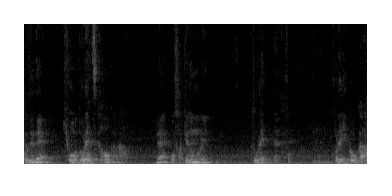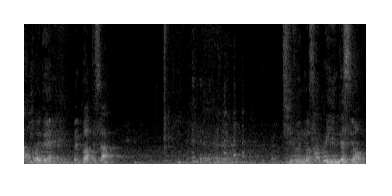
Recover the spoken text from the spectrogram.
れでね今日どれ使おうかな。ね。お酒飲むのに。どれここれいこうかなとか言ってね。こうやってさ自分の作品ですよ。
